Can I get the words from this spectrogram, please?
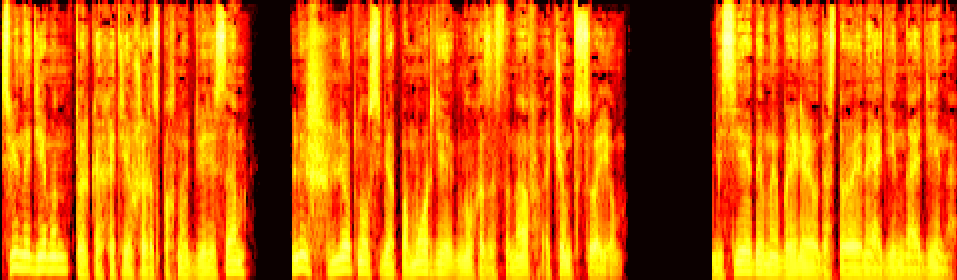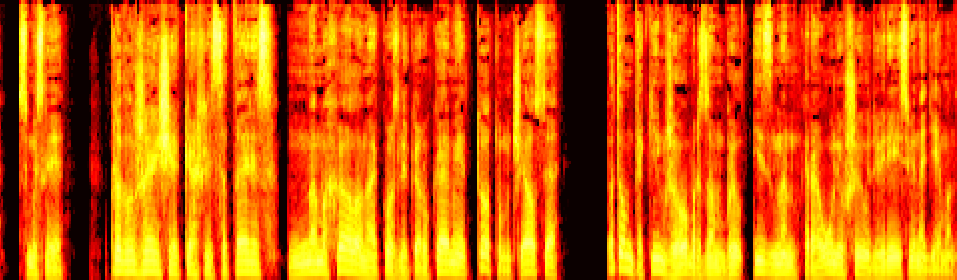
Свинодемон, только хотевший распахнуть двери сам, лишь шлепнул себя по морде, глухо застонав о чем то своем. Беседы мы были удостоены один на один. В смысле, продолжающая кашлять Сатарис намахала на козлика руками, тот умчался, потом таким же образом был изгнан карауливший у дверей свинодемон.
